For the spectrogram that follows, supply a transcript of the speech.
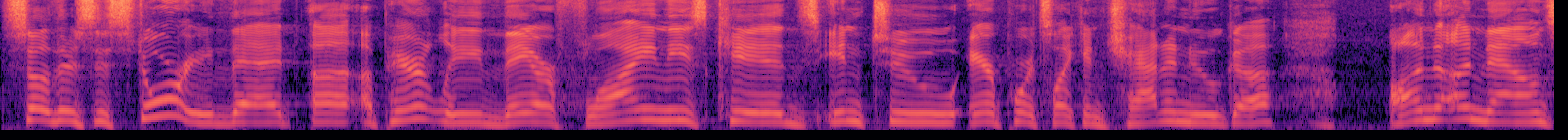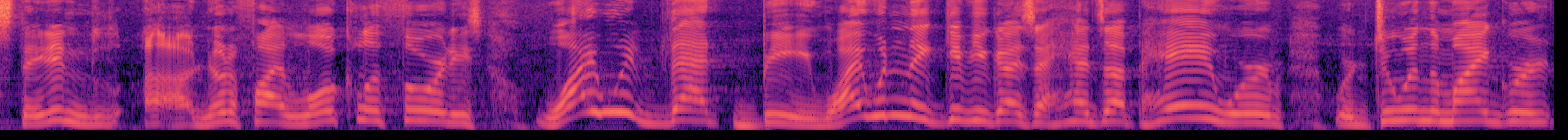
So there's this story that uh, apparently they are flying these kids into airports like in Chattanooga unannounced. They didn't uh, notify local authorities. Why would that be? Why wouldn't they give you guys a heads up? Hey, we're we're doing the migrant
